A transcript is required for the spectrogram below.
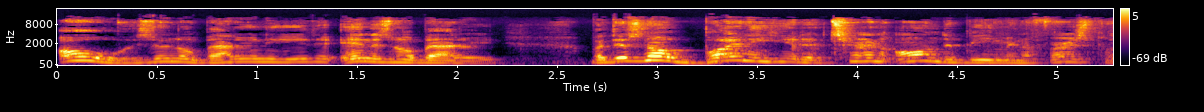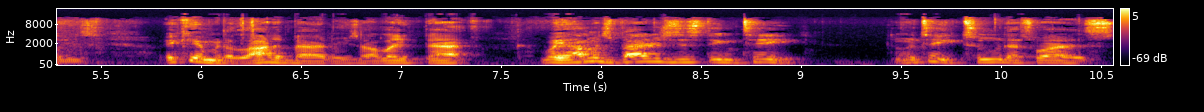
Oh, is there no battery in here either? And there's no battery. But there's no button in here to turn on the beam in the first place. It came with a lot of batteries. I like that. Wait, how much batteries does this thing take? Do it take two? That's why it's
